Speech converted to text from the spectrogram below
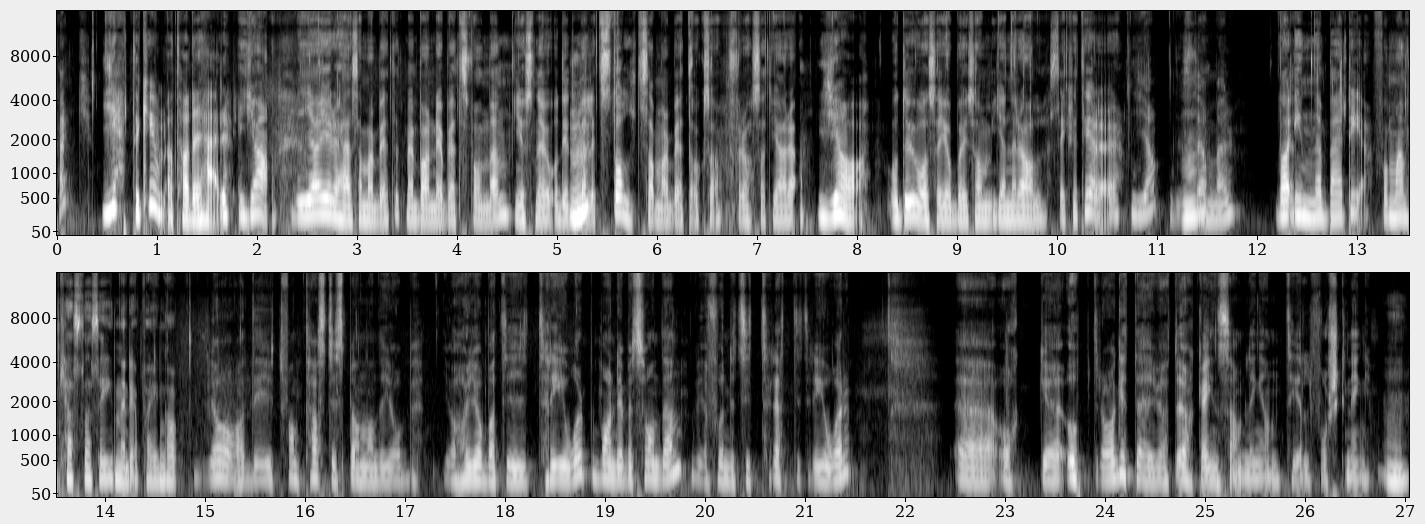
tack. Jättekul att ha dig här. ja, vi gör ju det här samarbetet med Barndiabetesfonden just nu och det är ett Mm. väldigt stolt samarbete också för oss att göra. Ja, Och du Åsa jobbar ju som generalsekreterare. Ja, det Mm. stämmer. Vad innebär det? Får man kasta sig in i det på en gång? Ja, det är ju ett fantastiskt spännande jobb. Jag har jobbat i tre år på Barndiabetesfonden. Vi har funnits i 33 år. Eh, och eh, uppdraget är ju att öka insamlingen till forskning Mm.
